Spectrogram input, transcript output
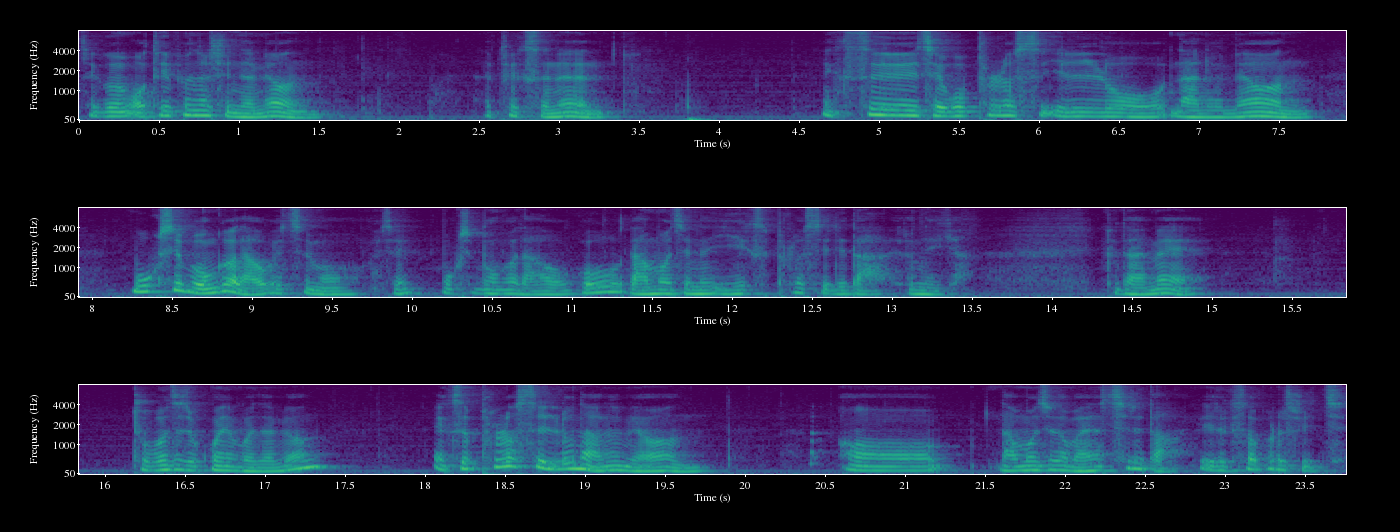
지금 어떻게 표현할 수 있냐면 fx는 x 제곱 플러스 1로 나누면 뭐 혹시 뭔가 나오겠지 뭐 그지? 뭐 혹시 뭔가 나오고 나머지는 2x 플러스 1이다 이런 얘기야. 그 다음에 두 번째 조건이 뭐냐면 x 플러스 1로 나누면 어 나머지가 마이너스 7이다 이렇게 써버릴 수 있지.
